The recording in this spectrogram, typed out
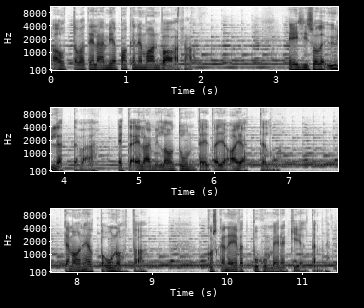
auttavat eläimiä pakenemaan vaaraa. Ei siis ole yllättävää, että eläimillä on tunteita ja ajattelua. Tämä on helppo unohtaa, koska ne eivät puhu meidän kieltämme.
